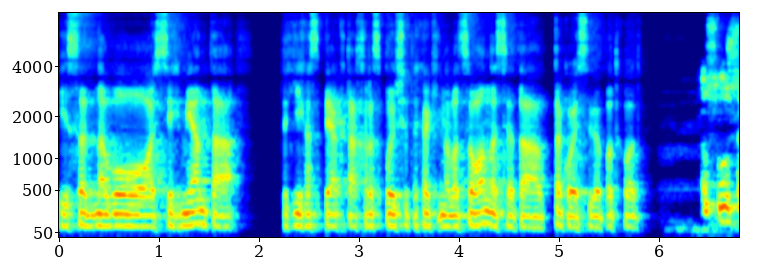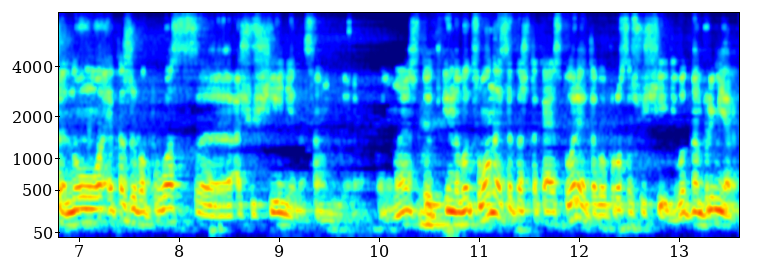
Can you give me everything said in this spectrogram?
из одного сегмента, в таких аспектах расплывчатых, как инновационность, это такой себе подход. Слушай, ну это же вопрос э, ощущений на самом деле, понимаешь? Mm-hmm. инновационность это же такая история, это вопрос ощущений. Вот, например,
